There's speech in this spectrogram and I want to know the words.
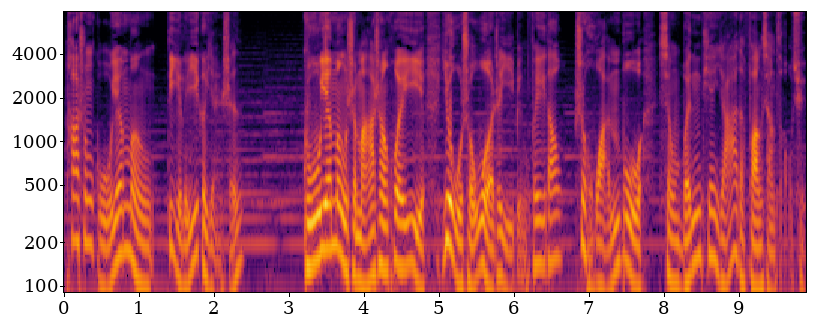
他冲古烟梦递了一个眼神，古烟梦是马上会意，右手握着一柄飞刀，是缓步向文天涯的方向走去。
